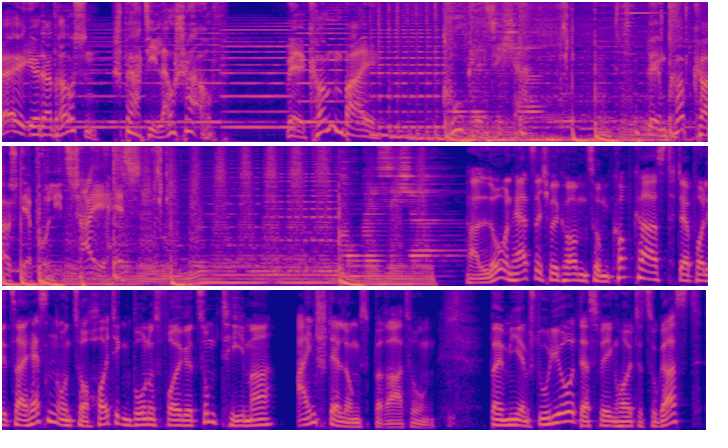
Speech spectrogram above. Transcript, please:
Hey, ihr da draußen, sperrt die Lauscher auf. Willkommen bei Kugelsicher, dem Copcast der Polizei Hessen. Kugelsicher. Hallo und herzlich willkommen zum Copcast der Polizei Hessen und zur heutigen Bonusfolge zum Thema Einstellungsberatung. Bei mir im Studio, deswegen heute zu Gast,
